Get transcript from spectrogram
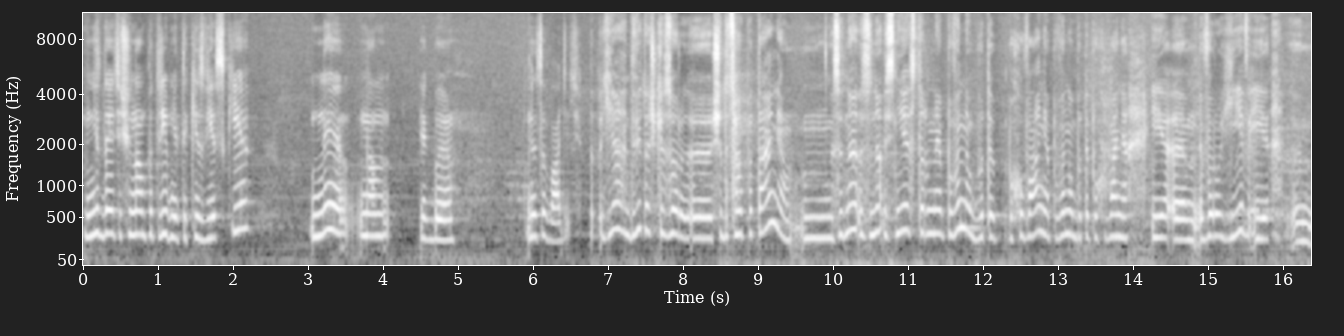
мені здається, що нам потрібні такі зв'язки, вони нам якби не завадять. Є дві точки зору е, щодо цього питання. З однієї сторони повинно бути поховання, повинно бути поховання і е, ворогів, і, е,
